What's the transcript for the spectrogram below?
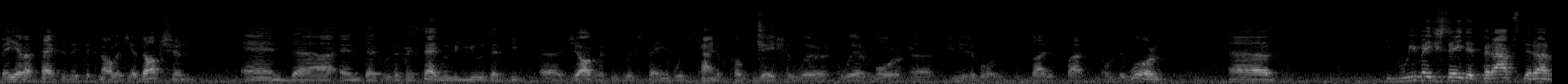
may have affected the technology adoption, and uh, and that, as I said, we will use a diff, uh, geography to explain what kind of cultivation were were more uh, feasible in various parts of the world. Uh, we may say that perhaps there are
